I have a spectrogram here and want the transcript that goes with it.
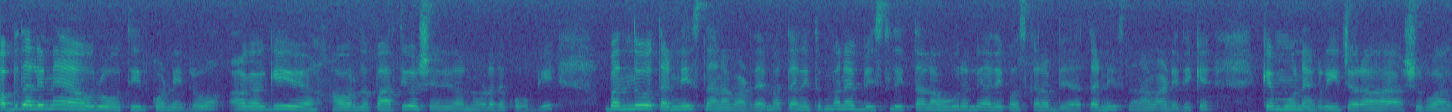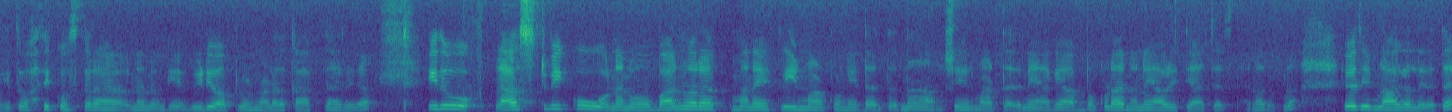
ಹಬ್ಬದಲ್ಲಿನೇ ಅವರು ತೀರ್ಕೊಂಡಿದ್ರು. ಹಾಗಾಗಿ ಅವ್ರದ್ದು ಪಾರ್ಥಿವ ಶರೀರ ನೋಡೋದಕ್ಕೆ ಹೋಗಿ ಬಂದು ತಣ್ಣೀರು ಸ್ನಾನ ಮಾಡಿದೆ. ಮತ್ತು ಅಲ್ಲಿ ತುಂಬಾ ಬಿಸಿಲಿತ್ತಲ್ಲ, ಊರಲ್ಲಿ ಅದಕ್ಕೋಸ್ಕರ ಬಿ, ತಣ್ಣೀರು ಸ್ನಾನ ಮಾಡಿದ್ದಕ್ಕೆ ಕೆಮ್ಮು, ನೆಗಡಿ, ಜ್ವರ ಶುರುವಾಗಿತ್ತು. ಅದಕ್ಕೋಸ್ಕರ ನನಗೆ ವಿಡಿಯೋ ಅಪ್ಲೋಡ್ ಮಾಡೋದಕ್ಕಾಗ್ತಾ ಇರಲಿಲ್ಲ. ಇದು ಲಾಸ್ಟ್ ವೀಕು ನಾನು ಭಾನುವಾರ ಮನೆ ಕ್ಲೀನ್ ಮಾಡ್ಕೊಂಡಿದ್ದಂಥದ್ದನ್ನ ಶೇರ್ ಮಾಡ್ತಾ ಇದ್ದೀನಿ. ಹಾಗೆ ಹಬ್ಬ ಕೂಡ ನಾನು ಯಾವ ರೀತಿ ಆಚರಿಸ್ದೆ ಅನ್ನೋದು ಕೂಡ ಇವತ್ತಿನ ಬ್ಲಾಗಲ್ಲಿರುತ್ತೆ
